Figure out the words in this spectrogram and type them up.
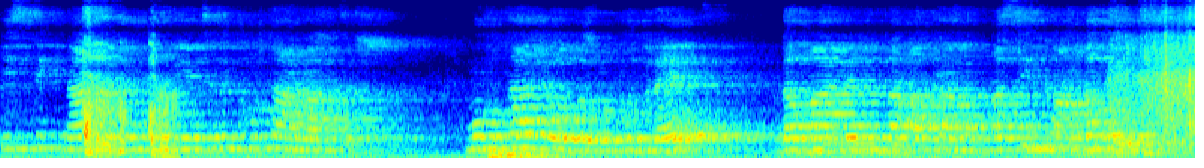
istiklal cumhuriyetini kurtarmaktır. Muhtaç olduğu kudret damarlarında akan asil kandan olur.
